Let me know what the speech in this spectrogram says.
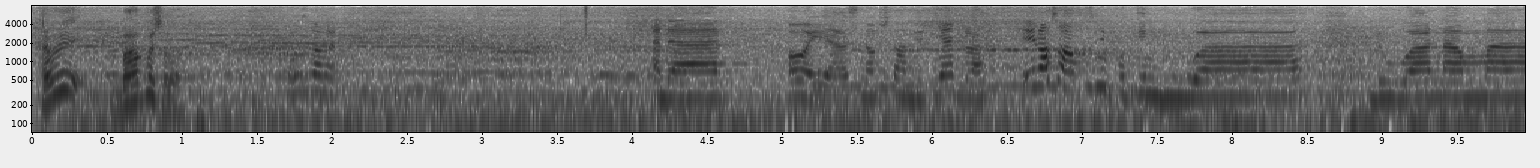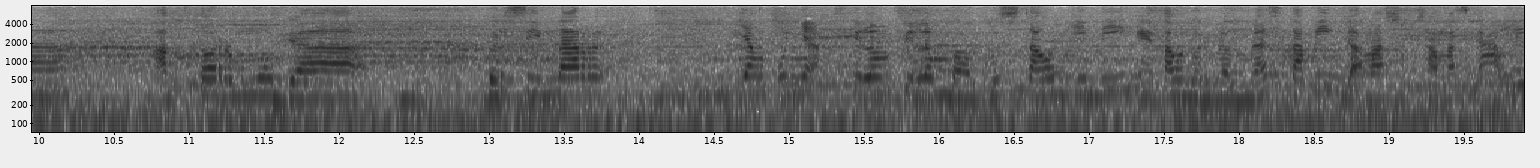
tapi bagus loh Bagus banget. Ada oh ya, snob selanjutnya adalah ini langsung aku nyebutin dua dua nama aktor muda bersinar yang punya film-film bagus tahun ini eh tahun 2018 tapi nggak masuk sama sekali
